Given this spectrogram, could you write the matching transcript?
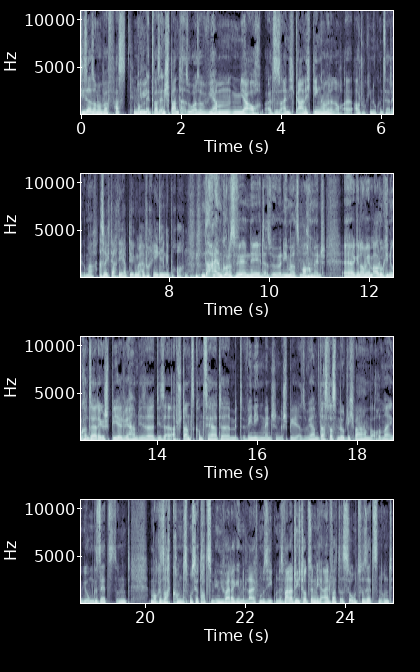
dieser Sommer war fast noch Wie? etwas entspannter so. Also wir haben ja auch, als es eigentlich gar nicht ging, haben wir dann auch äh, Autokinokonzerte gemacht. Also ich dachte, ihr habt irgendwie einfach Regeln gebrochen. Nein, um Gottes Willen, nee, das würden wir niemals machen, Mensch. Äh, genau, wir haben Autokinokonzerte gespielt, wir haben diese, diese Abstandskonzerte mit wenigen Menschen gespielt. Also wir haben das, was möglich war, haben wir auch immer irgendwie umgesetzt und haben auch gesagt, komm, das muss ja trotzdem irgendwie weitergehen mit Live-Musik. Und es war natürlich trotzdem nicht einfach, das so umzusetzen und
